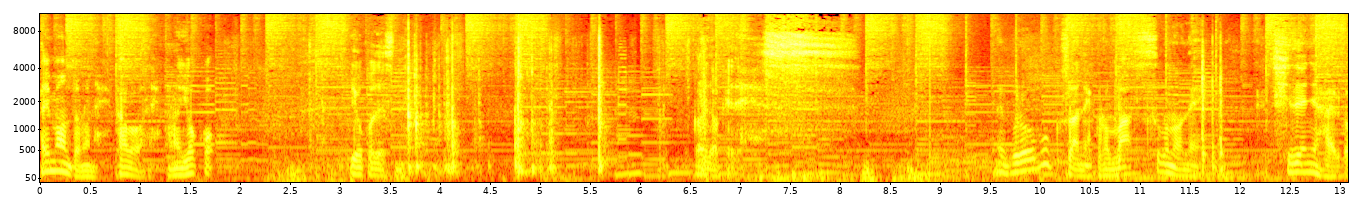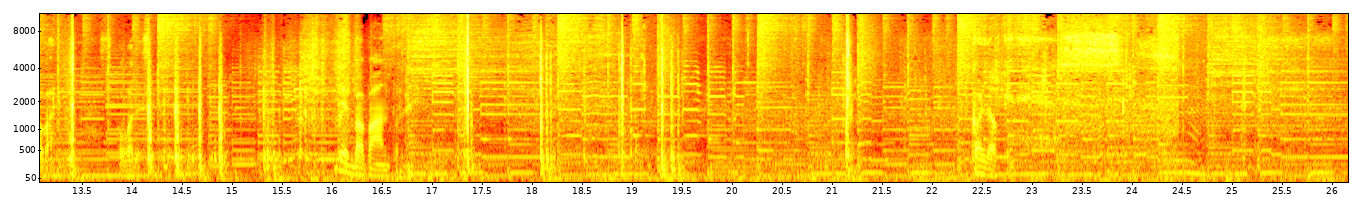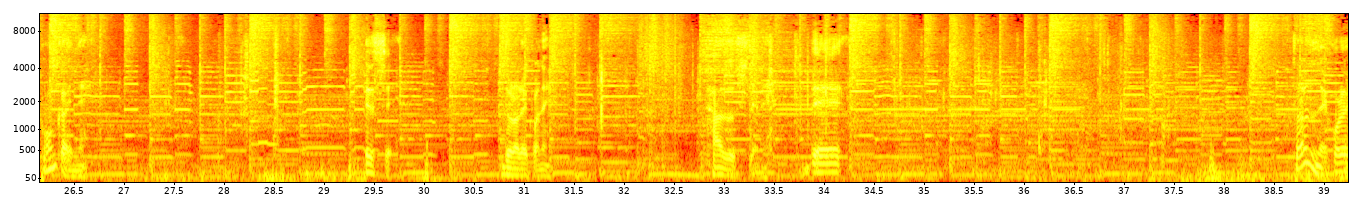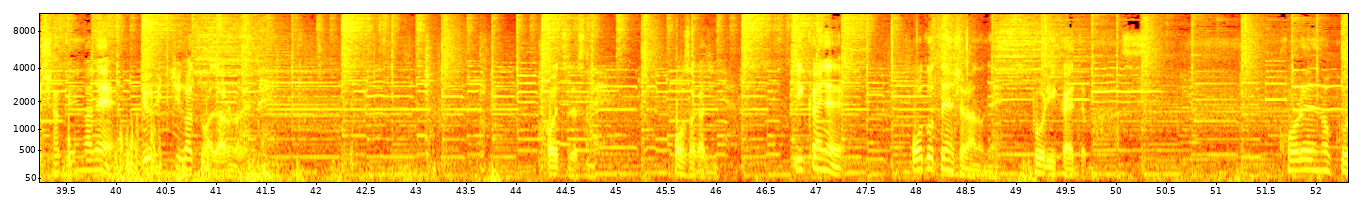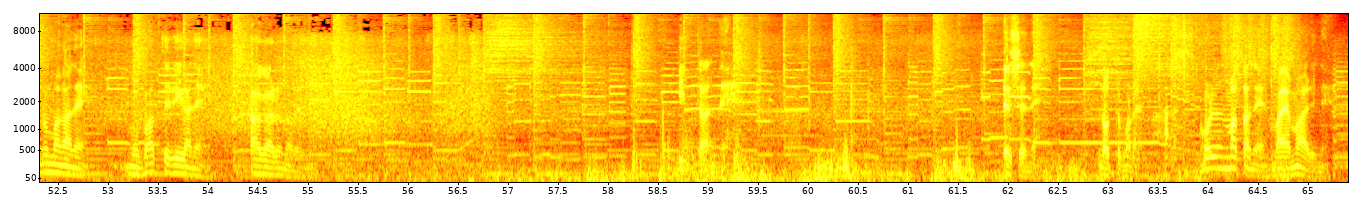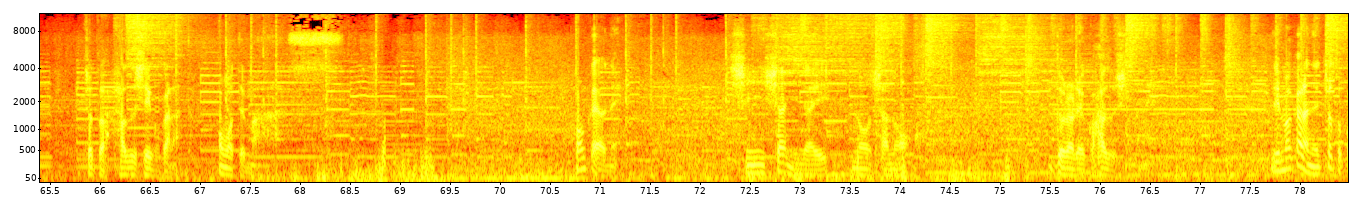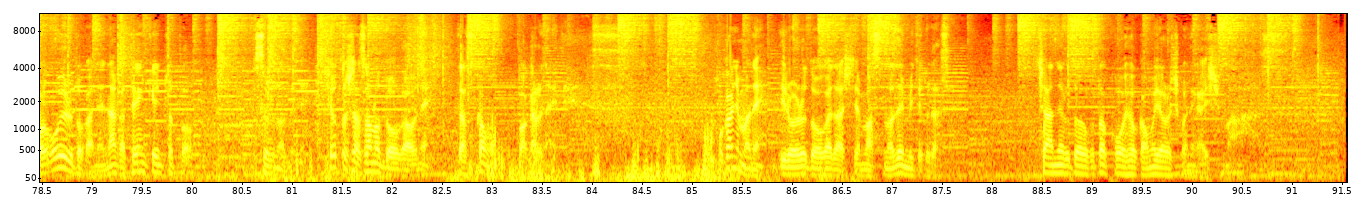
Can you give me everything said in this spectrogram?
ハイマウントのねカバーはねこの横。横ですね。これで OK です。でブローボックスはねこのまっすぐのね自然に入るとこあります。ここですね。でババンとね。これで OK です。今回ねエッセイ。ドラレコね。外してね。でとりあえずねこれ車検がね11月まであるのでね。こいつですね。大阪人。一回ねオートテンショナーのねプーリー変えてます。これの車がねもうバッテリーがね上がるのでね。一旦ねエセね乗ってもらいます。これまたね前回りねちょっと外していこうかなと思ってます。今回はね新車2台納車のドラレコ外しのね。で今からねちょっとこれオイルとかねなんか点検ちょっとするのでねひょっとしたらその動画をね出すかもわからないです他にもねいろいろ動画出してますので見てください。チャンネル登録と高評価もよろしくお願いします。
